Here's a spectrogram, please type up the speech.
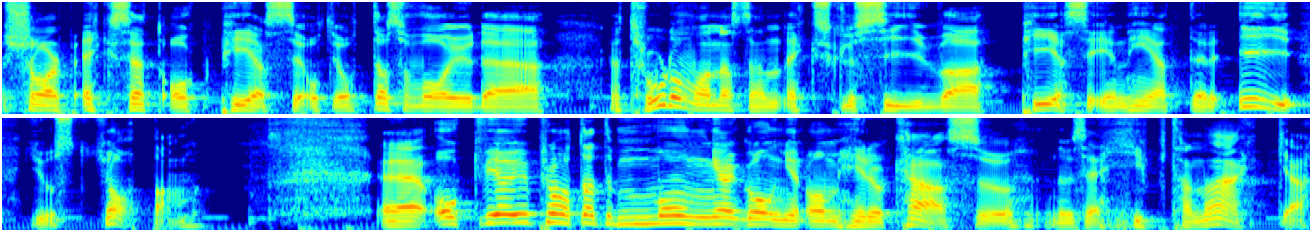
Sharp X1 och PC 88 så var ju det, jag tror de var nästan exklusiva PC-enheter i just Japan. Eh, och vi har ju pratat många gånger om Hirokazu, det vill säga Hip Tanaka.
